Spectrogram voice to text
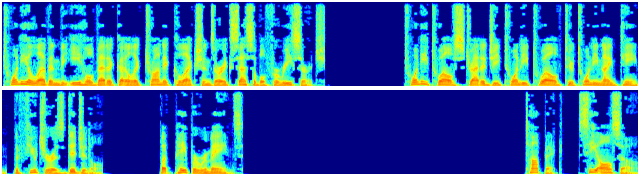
2011 The eHelvetica electronic collections are accessible for research. 2012 Strategy 2012–2019, the future is digital. But paper remains. See also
